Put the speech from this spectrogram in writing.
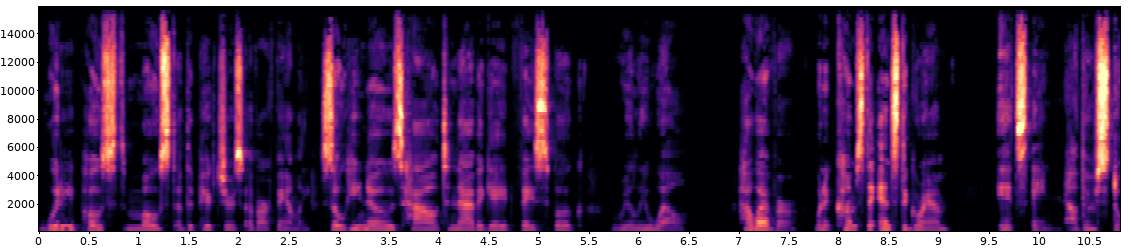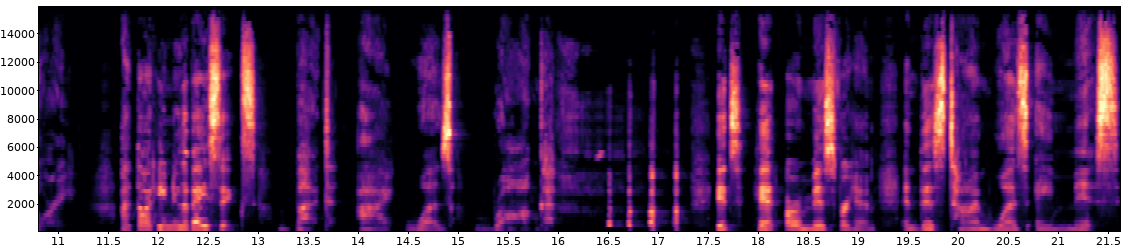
Woody posts most of the pictures of our family, so he knows how to navigate Facebook really well. However, when it comes to Instagram, it's another story. I thought he knew the basics, but I was wrong. it's hit or miss for him, and this time was a miss.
